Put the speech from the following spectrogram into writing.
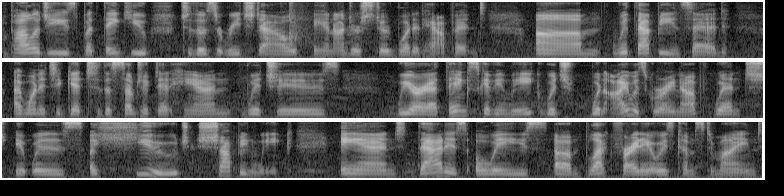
apologies, but thank you to those that reached out and understood what had happened. Um, with that being said, I wanted to get to the subject at hand, which is we are at Thanksgiving week, which when I was growing up, went it was a huge shopping week and that is always um, Black Friday always comes to mind.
